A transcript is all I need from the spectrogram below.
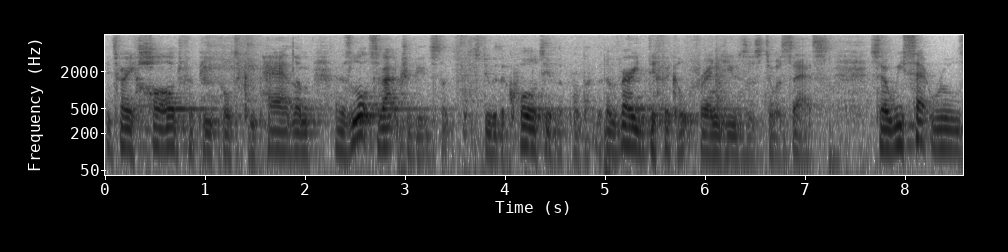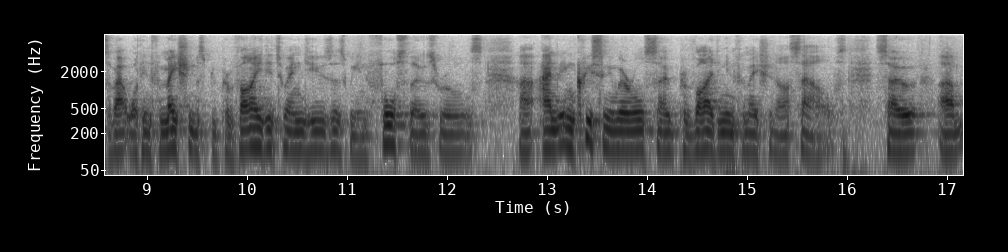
It's very hard for people to compare them, and there's lots of attributes that, that to do with the quality of the product that are very difficult for end users to assess. So we set rules about what information must be provided to end users, we enforce those rules, uh, and increasingly we're also providing information ourselves. So um,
